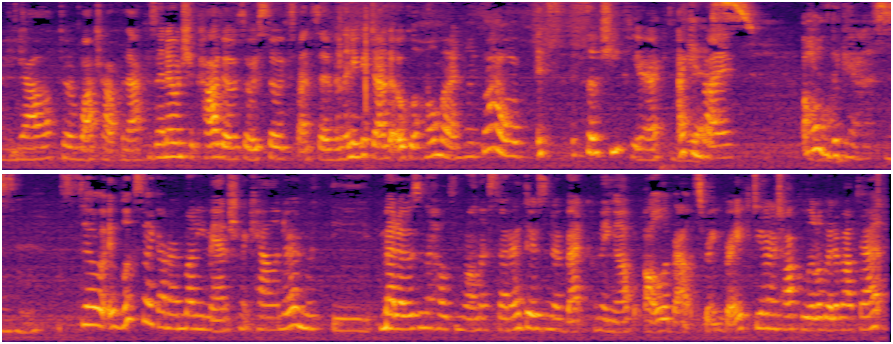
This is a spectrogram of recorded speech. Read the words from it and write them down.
Right, Yeah, I'll have to watch out for that because I know in Chicago it's always so expensive, and then you get down to Oklahoma and you're like, wow, it's it's so cheap here. I can Yes. buy all the gas. Mhm. So it looks like on our money management calendar and with the Meadows and the Health and Wellness Center, there's an event coming up all about spring break. Do you want to talk a little bit about that?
